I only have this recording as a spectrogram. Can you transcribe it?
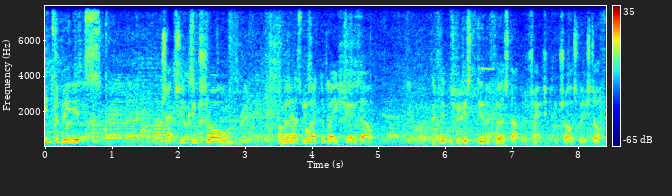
Intermediates, traction control. As we've had the ratios out, think we could just do the first lap with the traction control switched off.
